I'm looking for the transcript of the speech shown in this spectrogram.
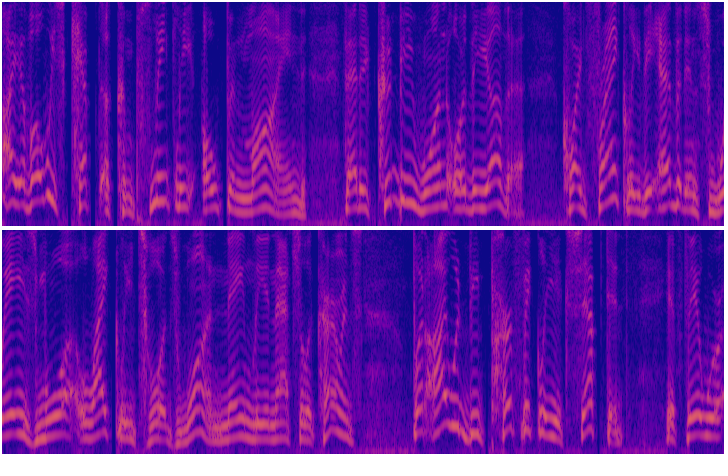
I have always kept a completely open mind that it could be one or the other. Quite frankly, the evidence weighs more likely towards one, namely a natural occurrence, but I would be perfectly accepted if there were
